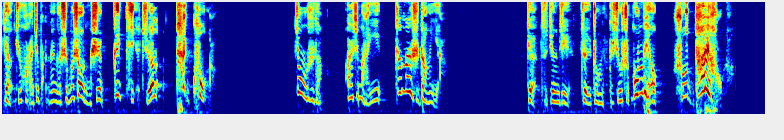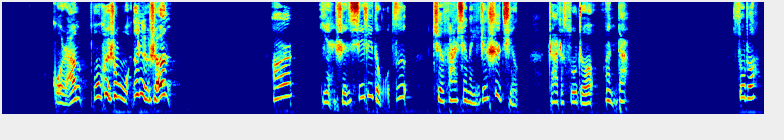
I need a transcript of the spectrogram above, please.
两句话就把那个什么少女士给解决了，太酷了！就是的，而且马伊真的是仗义啊。电子竞技最重要的就是公平，说的太好了！果然不愧是我的女神。而眼神犀利的舞姿却发现了一件事情，抓着苏哲问道：“苏哲，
